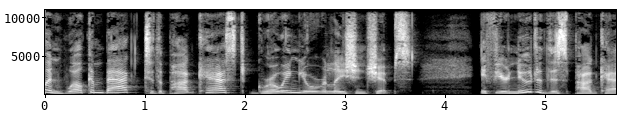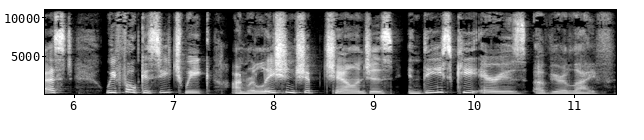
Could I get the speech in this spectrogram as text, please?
and welcome back to the podcast Growing Your Relationships. If you're new to this podcast, we focus each week on relationship challenges in these key areas of your life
